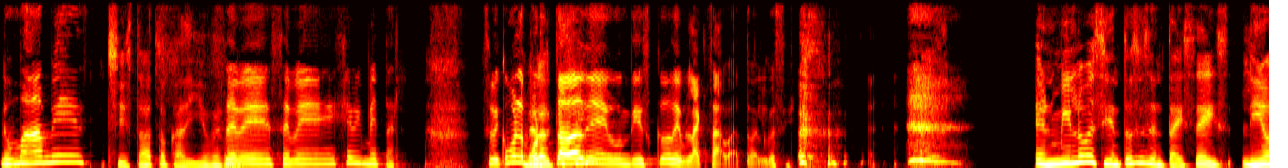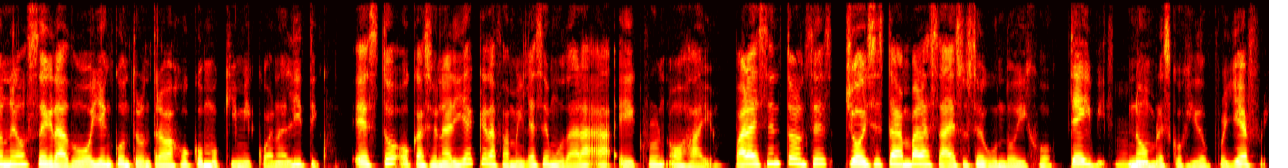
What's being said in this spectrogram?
No mames. Sí, estaba tocadillo, ¿verdad? Se ve, se ve heavy metal. Se ve como la ¿Verdad que portada sí? de un disco de Black Sabbath o algo así. En 1966, Lionel se graduó y encontró un trabajo como químico analítico. Esto ocasionaría que la familia se mudara a Akron, Ohio. Para ese entonces, Joyce estaba embarazada de su segundo hijo, David, nombre escogido por Jeffrey.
